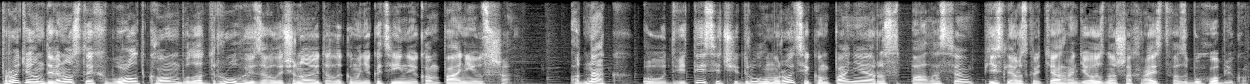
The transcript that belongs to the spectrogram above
Протягом 90-х WorldCom була другою за величиною телекомунікаційною компанією США. Однак у 2002 році компанія розпалася після розкриття грандіозного шахрайства з бухобліком.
